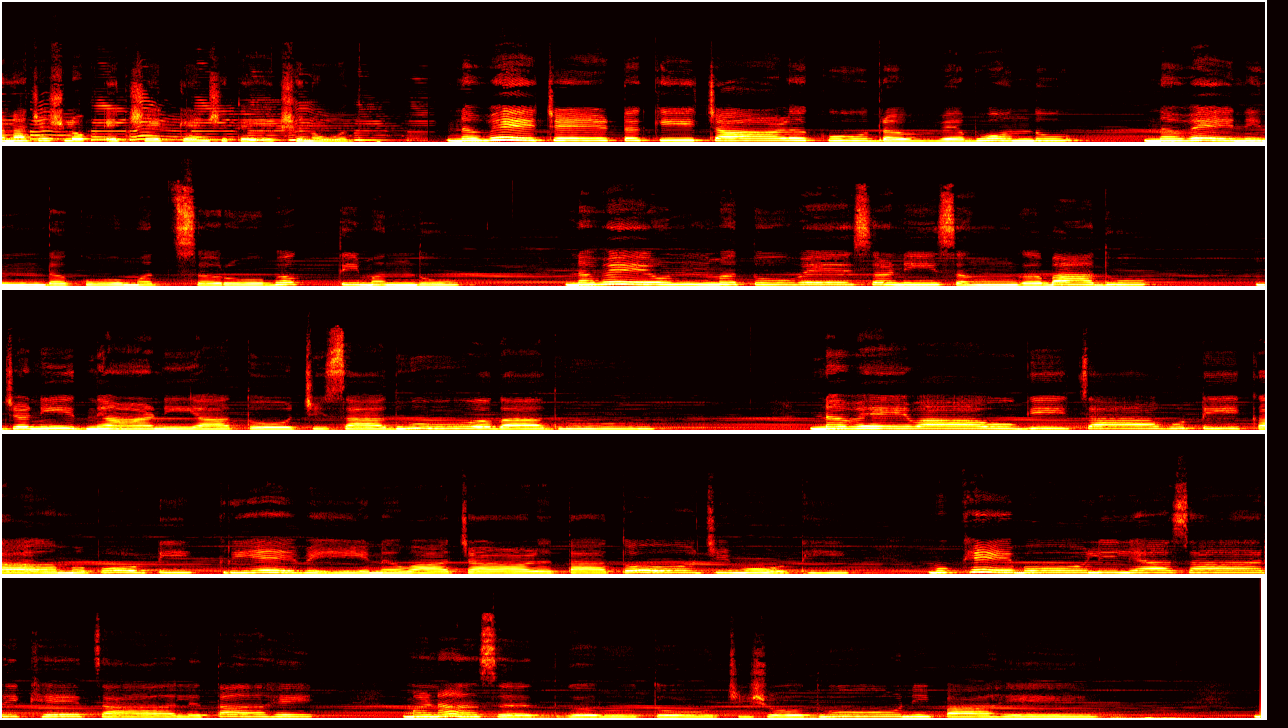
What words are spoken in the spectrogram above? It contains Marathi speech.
मनाचे श्लोक एकशे एक्क्याऐंशी ते एकशे नव्वद. नव्हे चेटकी चाळकू द्रव्य भोंदू नव्हे निंदकू मत्सरू भक्ती मंदू. नव्हे उन्मतु वेसणी संग बाधू जनी ज्ञानी यातोची साधू अगाधू. नव्हे वाऊगीचा हुटी काम पोटी क्रियेवीन वाचाळता तोची मोठी. मुखे बोलिल्या सारिखे चालता हे. मना सद्गुरु तोची शोधून पाहे.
